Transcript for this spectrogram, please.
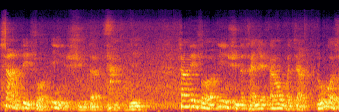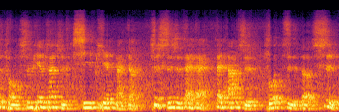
上帝所应许的产业。上帝所应许的产业，刚刚我们讲，如果是从诗篇三十七篇来讲，是实实在在在当时所指的是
